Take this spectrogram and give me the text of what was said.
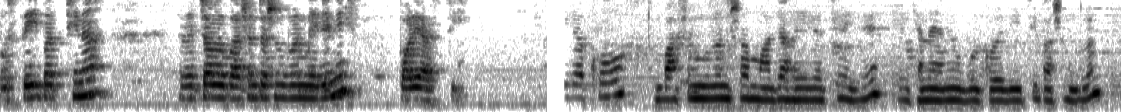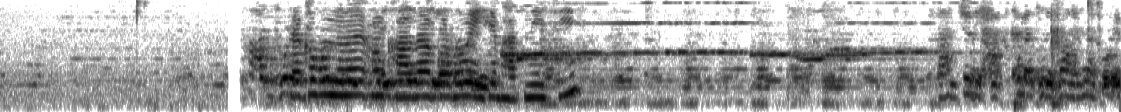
বুঝতেই পারছি না। তাহলে চলো বাসন টাসনগুলো মেজে নিই, পরে আসছি। দেখো, বাসনগুলো সব মাজা হয়ে গেছে, এই যে এখানে আমি উবুর করে দিয়েছি বাসনগুলো। দেখো বন্ধুরা, এখন খাওয়া দাওয়া করব, এই যে ভাত নিয়েছি। বায়না করে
